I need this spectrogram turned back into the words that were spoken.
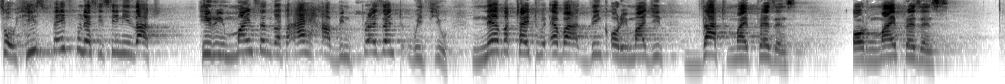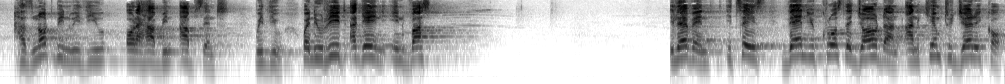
So his faithfulness is seen in that. He reminds them that I have been present with you. Never try to ever think or imagine that my presence or my presence has not been with you or I have been absent with you. When you read again in verse 11, it says, Then you crossed the Jordan and came to Jericho.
